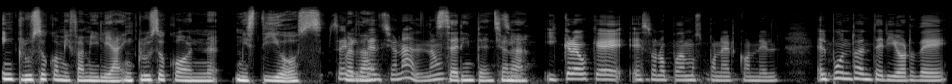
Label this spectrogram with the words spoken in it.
incluso con mi familia, incluso con mis tíos, Ser ¿verdad? intencional, ¿no? Ser intencional. Sí, Y creo que eso lo podemos poner con el, el punto anterior de,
